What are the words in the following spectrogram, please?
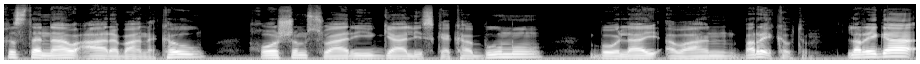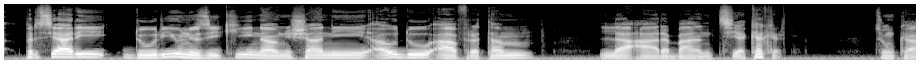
خستە ناو عارەبانەکە و خۆشم سواری گالیسکەکە بووم و بۆ لای ئەوان بەڕێکەوتم. لە ڕێگا پرسیاری دووری و نزیکی ناونیشانی ئەو دوو ئافرەتەم لە عارەبانچیەکە کرد چونکە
